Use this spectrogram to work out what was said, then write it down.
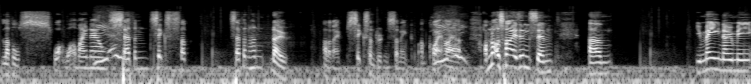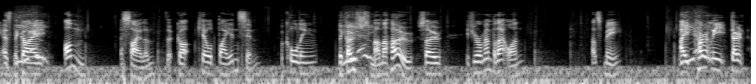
level... What, what am I now? Seven? Six? Seven hundred? No. I don't know. 600 and something. I'm quite high up. I'm not as high as Insym. Um, you may know me as the guy on Asylum that got killed by Insym for calling the ghost's mum a hoe. So, if you remember that one, that's me. I currently don't...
